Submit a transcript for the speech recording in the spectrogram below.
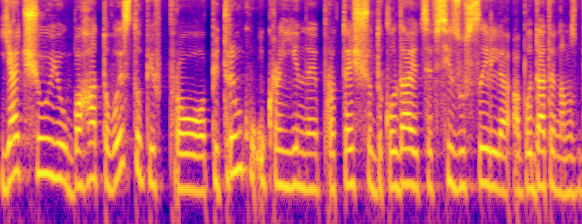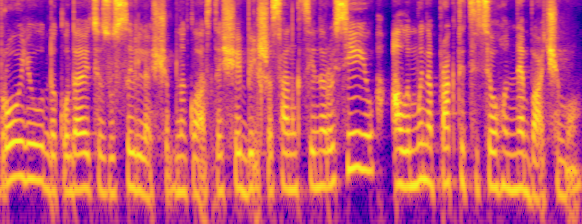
Я чую багато виступів про підтримку України, про те, що докладаються всі зусилля або дати нам зброю, докладаються зусилля, щоб накласти ще більше санкцій на Росію. Але ми на практиці цього не бачимо.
